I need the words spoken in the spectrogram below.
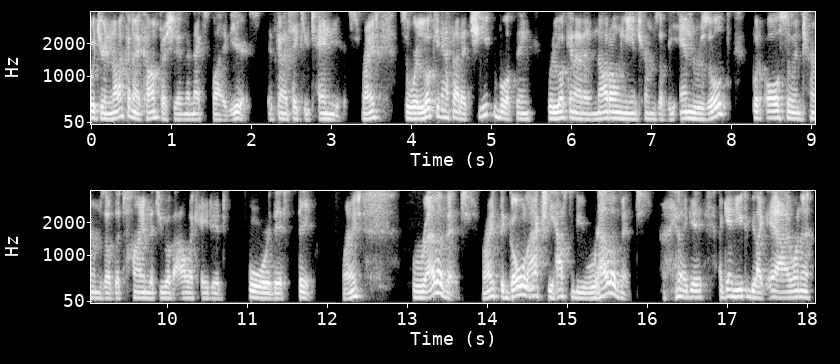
But you're not going to accomplish it in the next five years. It's going to take you 10 years, right? So we're looking at that achievable thing. We're looking at it not only in terms of the end result, but also in terms of the time that you have allocated for this thing, right? relevant, right? The goal actually has to be relevant. Like again, you could be like, yeah, I want to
